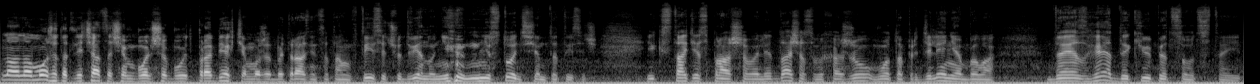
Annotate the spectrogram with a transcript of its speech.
Но она может отличаться, чем больше будет пробег, тем может быть разница там в тысячу, две, но не, не сто чем-то тысяч. И, кстати, спрашивали, да, сейчас выхожу, вот определение было. DSG DQ500 стоит,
